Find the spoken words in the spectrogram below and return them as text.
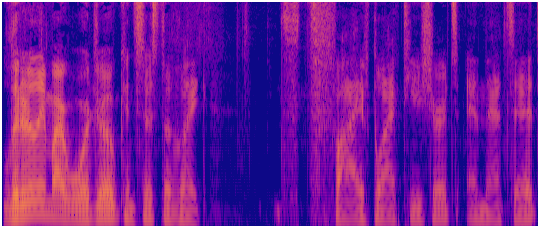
literally my wardrobe consists of like five black t-shirts and that's it.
